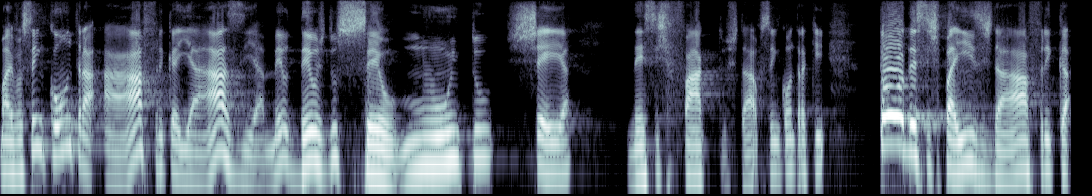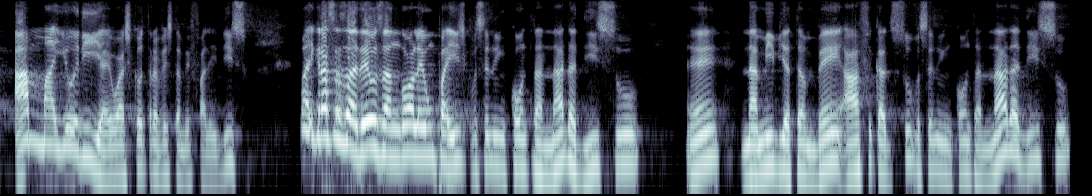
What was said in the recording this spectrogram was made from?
Mas você encontra a África e a Ásia, meu Deus do céu, muito cheia nesses factos, tá? Você encontra aqui todos esses países da África, a maioria, eu acho que outra vez também falei disso, mas graças a Deus, Angola é um país que você não encontra nada disso, né? Namíbia também, África do Sul, você não encontra nada disso,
